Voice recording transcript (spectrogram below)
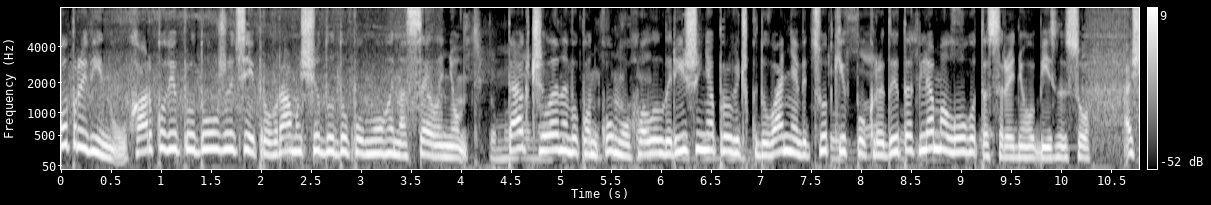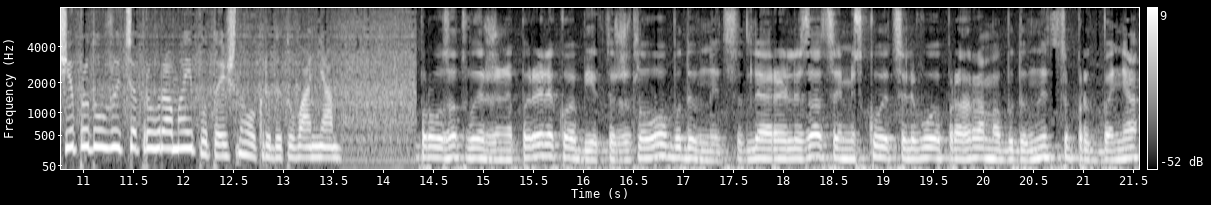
Попри війну, у Харкові продовжуються і програми щодо допомоги населенню. Так, члени виконкому ухвалили рішення про відшкодування відсотків по кредитах для малого та середнього бізнесу. А ще продовжується програма іпотечного кредитування. Про затвердження переліку об'єктів житлового будівництва для реалізації міської цільової програми будівництва придбання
